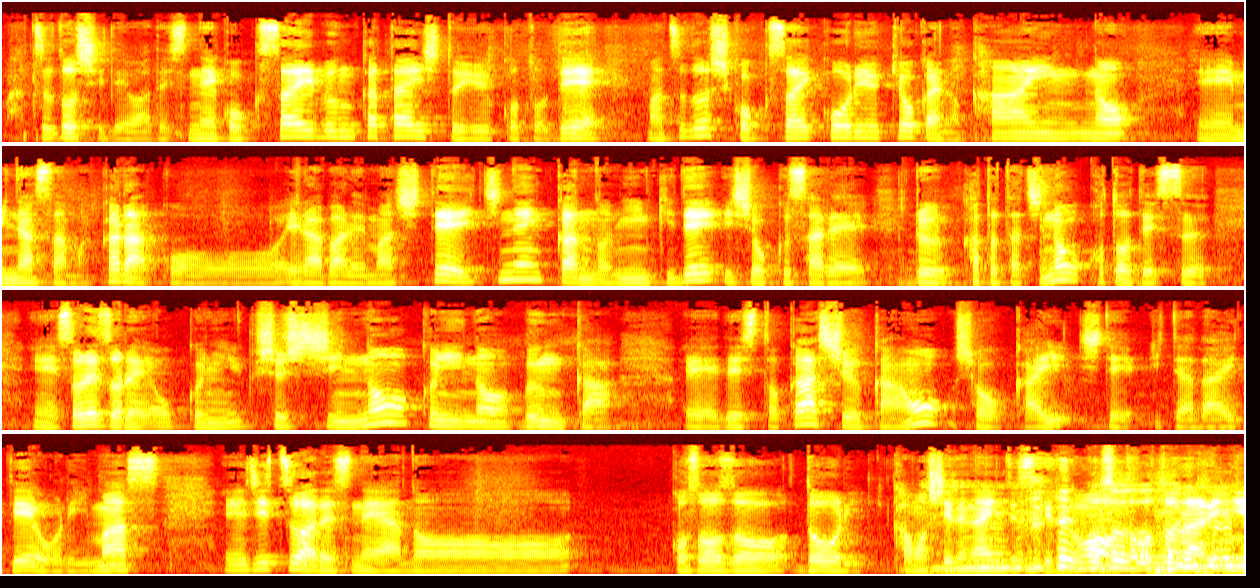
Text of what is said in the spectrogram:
松戸市ではですね国際文化大使ということで松戸市国際交流協会の会員の、えー皆様からこう選ばれまして1年間の任期で移植される方たちのことです、えーそれぞれお国出身の国の文化、えーですとか習慣を紹介していただいております、えー実はですねあのーご想像通りかもしれないんですけれども、お隣に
